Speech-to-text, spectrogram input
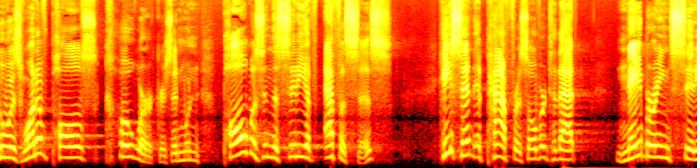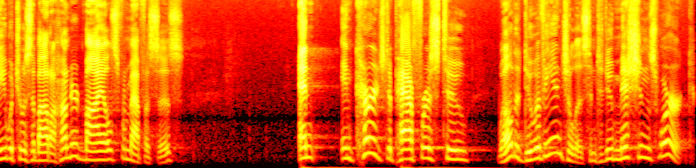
who was one of Paul's co workers. And when Paul was in the city of Ephesus, he sent Epaphras over to that neighboring city, which was about 100 miles from Ephesus, and encouraged Epaphras to, well, to do evangelism, to do missions work.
